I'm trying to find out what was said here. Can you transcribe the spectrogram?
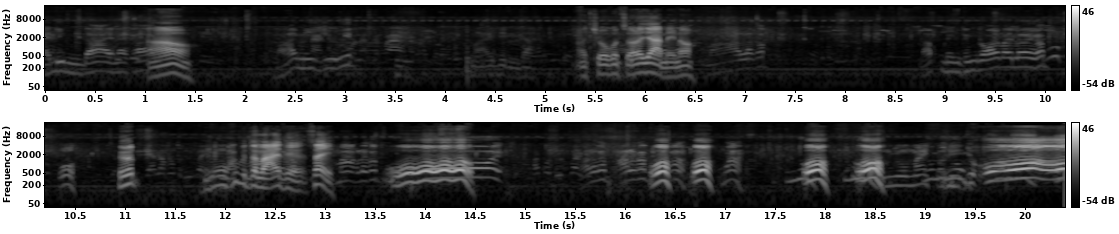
ายดินได้นะครับเอาหมายมีชีวิตไม้ดินได้เอาโชว์คนสารญาติหน่อยเนาะมาแล้วครับนับหนึ่งถึงร้อยไปเลยครับเฮ็ดโอ้คือเป็นตะหลายแท้ใส่ มากเลยครับโอ้โอ้โอ้โอ้ยมาแล้วครับมาแล้วครับโอ้โอ้มาโอ้โอ้ผมอยู่ไหมยุ่งตัวมานี้ยุ่งโอ้โอ้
